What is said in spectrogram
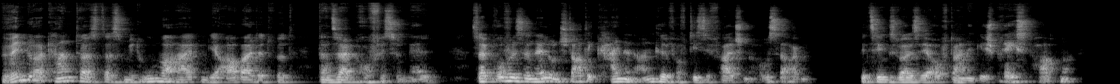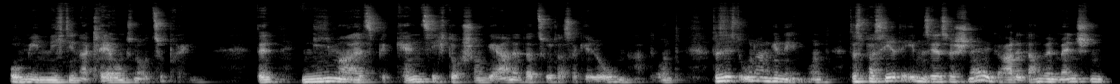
Wenn du erkannt hast, dass mit Unwahrheiten gearbeitet wird, dann sei professionell. Sei professionell und starte keinen Angriff auf diese falschen Aussagen beziehungsweise auf deinen Gesprächspartner, um ihn nicht in Erklärungsnot zu bringen. Denn niemals bekennt sich doch schon gerne dazu, dass er gelogen hat. Und das ist unangenehm. Und das passiert eben sehr, sehr schnell. Gerade dann, wenn Menschen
